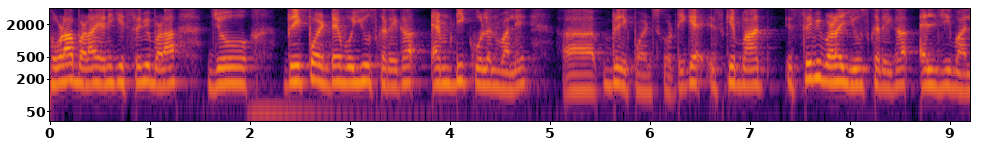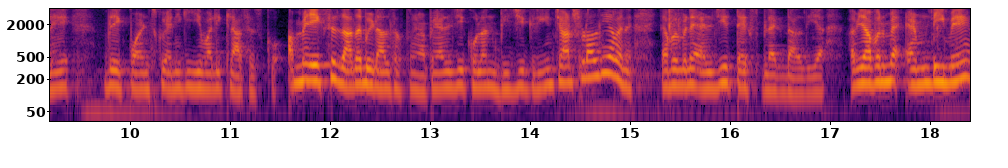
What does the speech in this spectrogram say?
थोड़ा बड़ा, यानी कि इससे भी बड़ा जो ब्रेक पॉइंट है, वो यूज़ करेगा एम डी कोलन वाले ब्रेक पॉइंट्स को, ठीक है? इसके बाद इससे भी बड़ा यूज़ करेगा एल जी वाले ब्रेक पॉइंट्स को, यानी कि ये वाली क्लासेस को। अब मैं एक से ज़्यादा भी डाल सकता हूँ यहाँ पे। L G colon B G green चार सौ डाल दिया मैंने। यहाँ पर मैंने एल जी टेक्स ब्लैक डाल दिया। अब यहाँ पर मैं एम डी में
